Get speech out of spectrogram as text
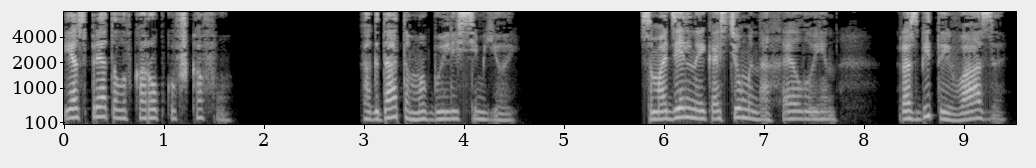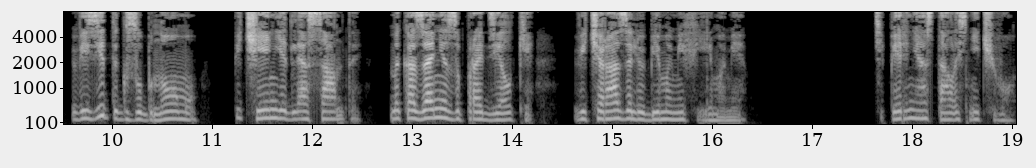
я спрятала в коробку в шкафу. Когда-то мы были семьей. Самодельные костюмы на Хэллоуин, разбитые вазы, визиты к зубному, печенье для Санты, наказание за проделки, вечера за любимыми фильмами. Теперь не осталось ничего.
